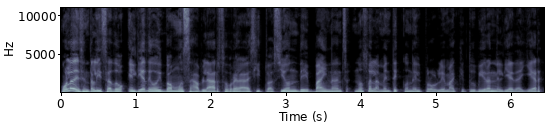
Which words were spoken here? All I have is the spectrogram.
Hola descentralizado, el día de hoy vamos a hablar sobre la situación de Binance, no solamente con el problema que tuvieron el día de ayer,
